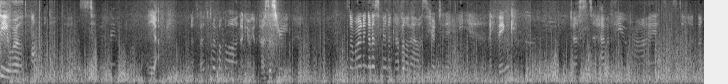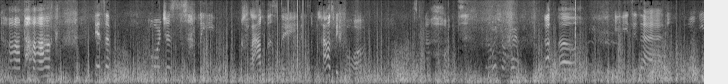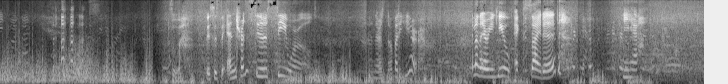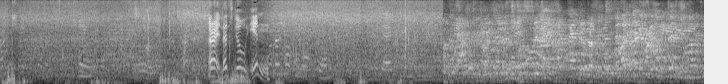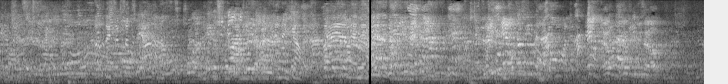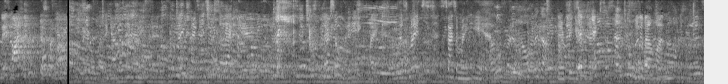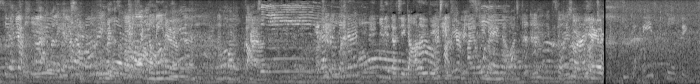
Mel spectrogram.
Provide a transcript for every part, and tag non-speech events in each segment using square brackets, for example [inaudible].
is SeaWorld on the Coast. Yeah. We're not supposed to play Pokemon. Okay, we're gonna cross the street. So we're only gonna spend a couple of hours here today, I think. Just to have a few rides. We're still at the car park. It's a gorgeously cloudless day. There were some clouds before. It's kinda hot. Uh-oh. He needs his hat. This is the entrance to the SeaWorld. And there's nobody here. Elena, are you excited? Yeah. All right, let's go in. my hands. They're bigger. Look at that one. It's like the leader of the, the whole crowd. That one. Look at these cool things.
